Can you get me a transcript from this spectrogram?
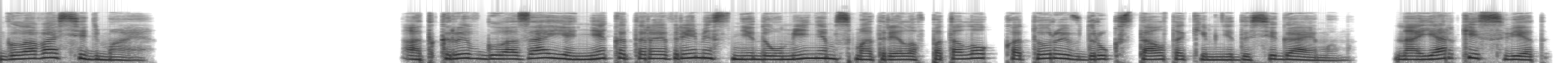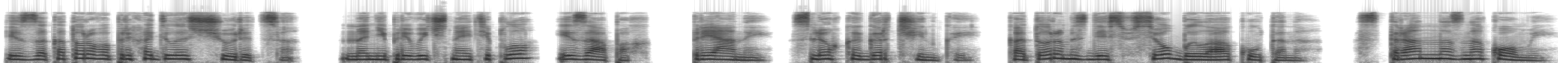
Глава седьмая. Открыв глаза, я некоторое время с недоумением смотрела в потолок, который вдруг стал таким недосягаемым. На яркий свет, из-за которого приходилось щуриться. На непривычное тепло и запах. Пряный, с легкой горчинкой, которым здесь все было окутано. Странно знакомый.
